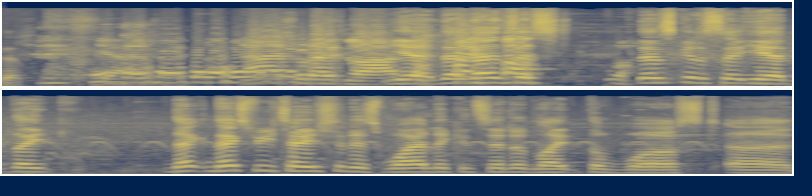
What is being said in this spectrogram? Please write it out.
Yeah, that's what I thought. yeah, that, that's just that's gonna say yeah. Like, ne- next mutation is widely considered like the worst uh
